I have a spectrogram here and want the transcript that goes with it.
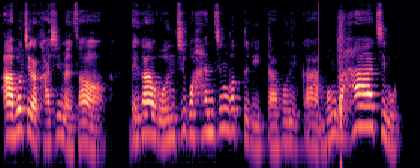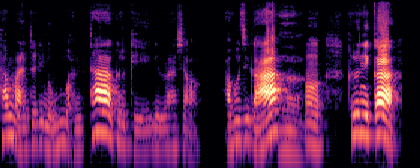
아버지가 가시면서 내가 원지고 한진 것들이 있다 보니까 뭔가 하지 못한 말들이 너무 많다 그렇게 얘기를 하셔. 아버지가. 네. 어. 그러니까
